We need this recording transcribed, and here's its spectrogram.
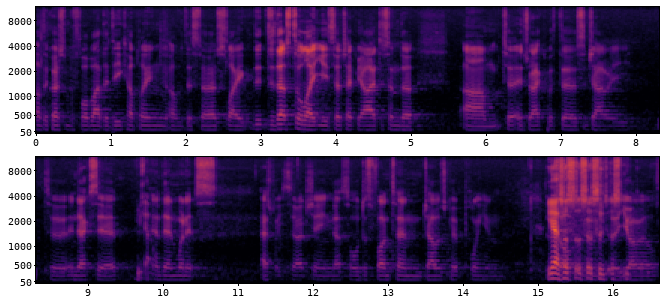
other question before about the decoupling of the search. Like, th- does that still like use Search API to send the um, to interact with the Sajari to index it, Yeah. and then when it's actually searching, that's all just front end JavaScript pulling in. the Yeah, so- results so- so- then so- URLs.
